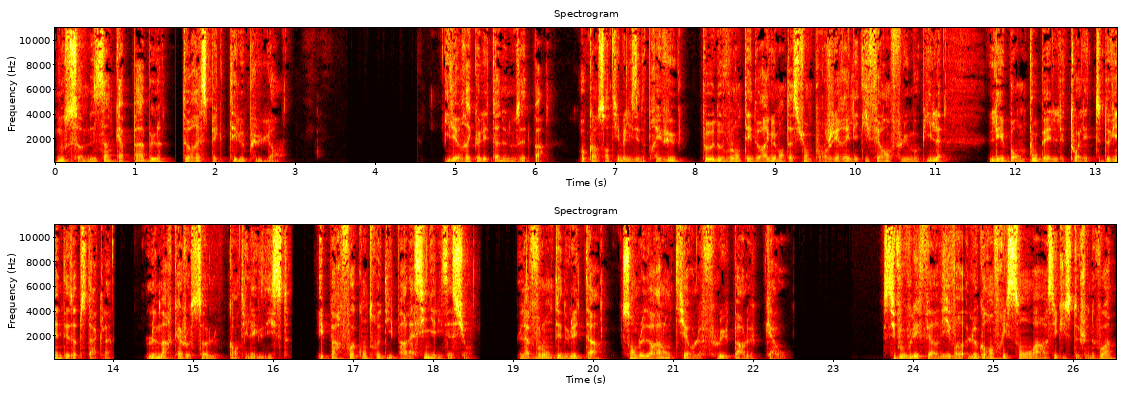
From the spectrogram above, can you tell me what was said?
Nous sommes incapables de respecter le plus lent. Il est vrai que l'État ne nous aide pas. Aucun sentier balisé de prévu, peu de volonté de réglementation pour gérer les différents flux mobiles, les bancs, poubelles, toilettes deviennent des obstacles. Le marquage au sol, quand il existe, est parfois contredit par la signalisation. La volonté de l'État semble de ralentir le flux par le chaos. Si vous voulez faire vivre le grand frisson à un cycliste genevois,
